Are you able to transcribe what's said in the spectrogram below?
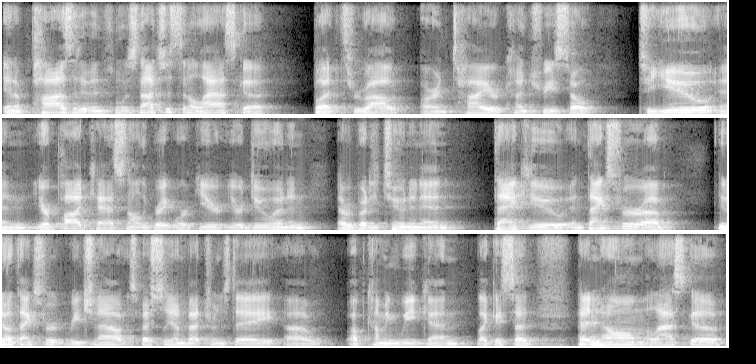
and a positive influence, not just in Alaska, but throughout our entire country. So, to you and your podcast and all the great work you're, you're doing, and everybody tuning in, thank you. And thanks for, uh, you know, thanks for reaching out, especially on Veterans Day, uh, upcoming weekend. Like I said, heading home, Alaska,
